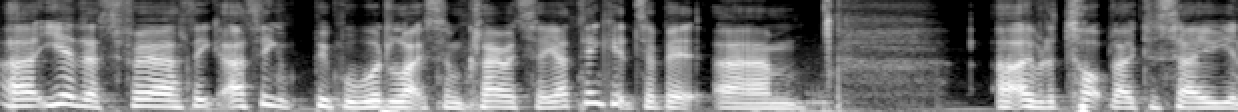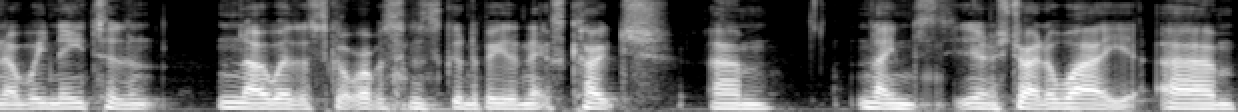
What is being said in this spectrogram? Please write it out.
Uh, yeah, that's fair. I think I think people would like some clarity. I think it's a bit um, over the top, though, to say you know we need to know whether Scott Robertson is going to be the next coach. Um, named you know straight away. Um,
